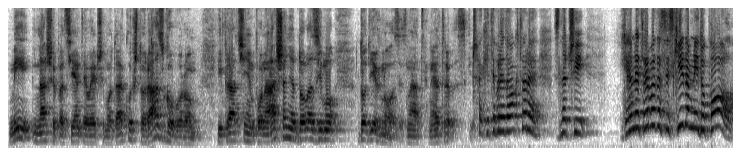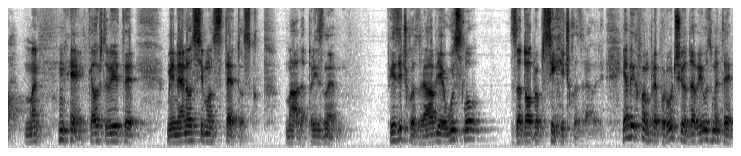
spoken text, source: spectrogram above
Mi naše pacijente lečimo tako što razgovorom i praćenjem ponašanja dolazimo do dijagnoze, znate, ne treba skidati. Čekajte bre, doktore, znači, ja ne treba da se skidam ni do pola. Ma ne, kao što vidite, mi ne nosimo stetoskop. Mada, priznajem, fizičko zdravlje je uslov za dobro psihičko zdravlje. Ja bih vam preporučio da vi uzmete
